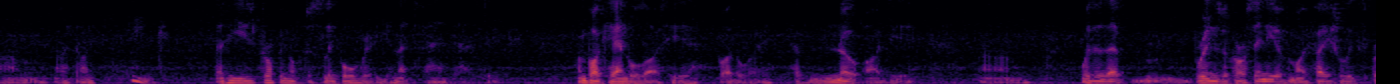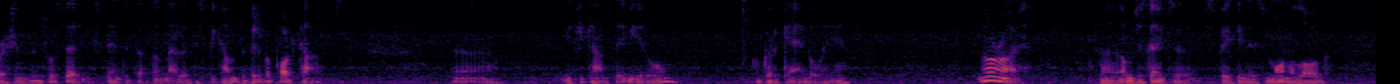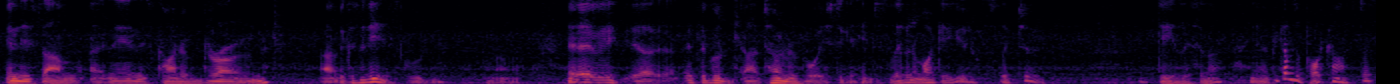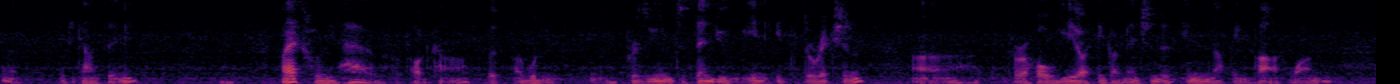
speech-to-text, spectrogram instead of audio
um, I, I, think that he is dropping off to sleep already, and that's fantastic. I'm by candlelight here, by the way. Have no idea um, whether that brings across any of my facial expressions, and to a certain extent, it doesn't matter. This becomes a bit of a podcast. Uh, if you can't see me at all, I've got a candle here. All right, so I'm just going to speak in this monologue in this um in this kind of drone uh, because it is good. Uh, it, uh, it's a good uh, tone of voice to get him to sleep, and it might get you to sleep too, dear listener. You know, it becomes a podcast, doesn't it? If you can't see me, I actually have a podcast, but I wouldn't you know, presume to send you in its direction uh, for a whole year. I think I mentioned it in Nothing Part One.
